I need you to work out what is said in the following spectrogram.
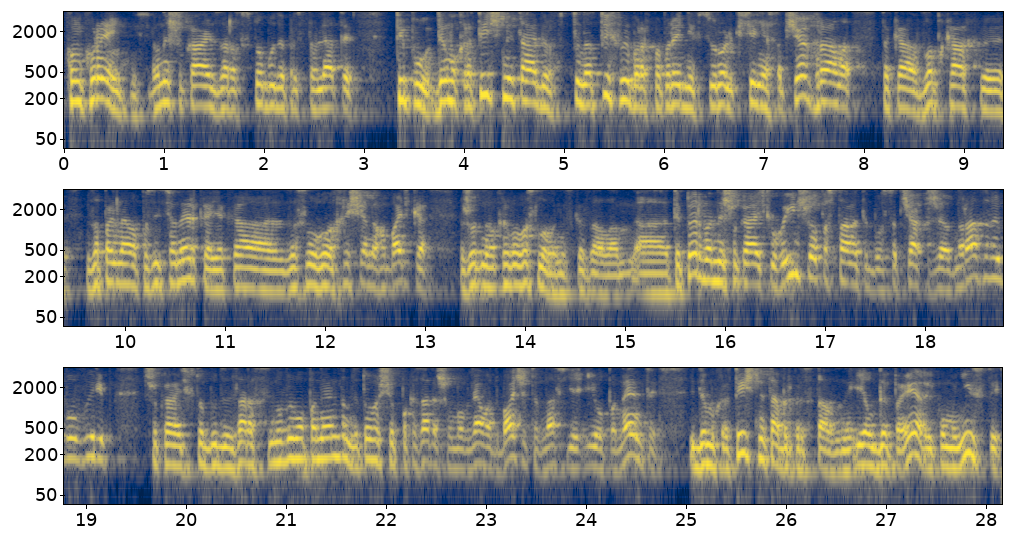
конкурентність. Вони шукають зараз, хто буде представляти типу демократичний табір. На тих виборах попередніх цю роль Ксенія Собчак грала, така в лапках е, запальна опозиціонерка, яка за свого хрещеного батька жодного кривого слова не сказала. А тепер вони шукають кого іншого поставити, бо Собчак вже одноразовий був виріб. Шукають, хто буде зараз новим опонентом для того, щоб показати, що мовляв, от бачите, в нас є і опоненти, і демократичний табір представлений, і ЛДПР, і комуністи,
